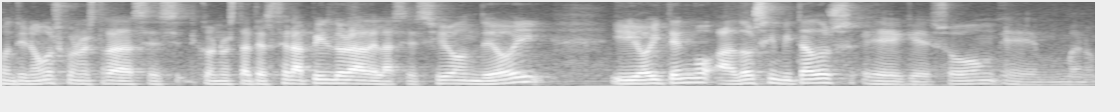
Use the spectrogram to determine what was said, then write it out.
continuamos con nuestra, con nuestra tercera píldora de la sesión de hoy y hoy tengo a dos invitados eh, que son, eh, bueno,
